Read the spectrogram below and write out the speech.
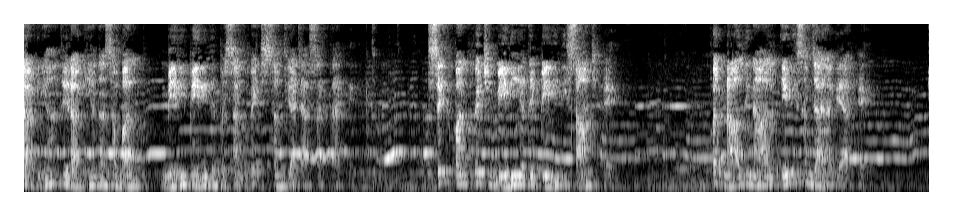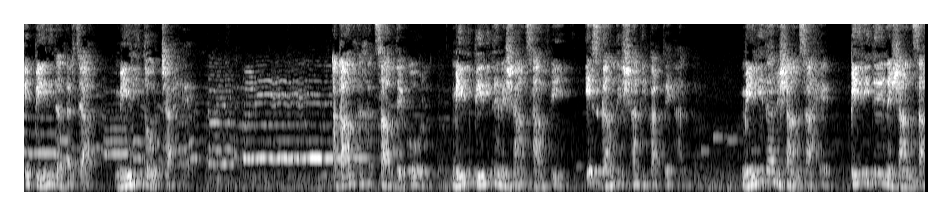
ਢਾਡੀਆਂ ਤੇ ਰਾਗੀਆਂ ਦਾ ਸੰਬੰਧ ਮੇਰੀ ਪੀਰੀ ਦੇ ਪ੍ਰਸੰਗ ਵਿੱਚ ਸਮਝਿਆ ਜਾ ਸਕਦਾ ਹੈ। ਸਿੱਖ ਪੰਥ ਵਿੱਚ ਮੇਰੀ ਅਤੇ ਪੀਰੀ ਦੀ ਸਾਂਝ ਹੈ। ਪਰ ਨਾਲ ਦੀ ਨਾਲ ਇਹ ਵੀ ਸਮਝਾਇਆ ਗਿਆ ਹੈ ਕਿ ਪੀਰੀ ਦਾ ਦਰਜਾ ਮੇਰੀ ਤੋਂ ਉੱਚਾ ਹੈ। ਅਕਾਲ ਤਖਤ ਸਾਹਿਬ ਦੇ ਕੋਲ ਮੇਰੀ ਪੀਰੀ ਦੇ ਨਿਸ਼ਾਨ ਸਾਹਿਬ ਵੀ ਇਸ ਗੱਲ ਦੀ ਸ਼ਾਦੀ ਕਰਦੇ ਹਨ। ਮੇਰੀ ਦਾ ਨਿਸ਼ਾਨ ਸਾਹਿਬ, ਪੀਰੀ ਦੇ ਨਿਸ਼ਾਨ ਸਾਹਿਬ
